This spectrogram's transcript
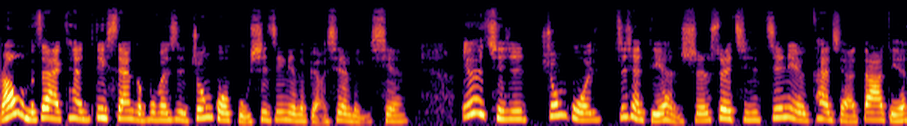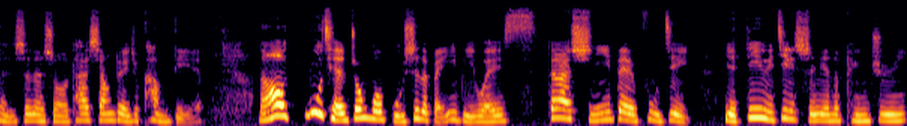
然后我们再来看第三个部分，是中国股市今年的表现领先。因为其实中国之前跌很深，所以其实今年看起来大家跌很深的时候，它相对就抗跌。然后目前中国股市的本益比为大概十一倍附近，也低于近十年的平均。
